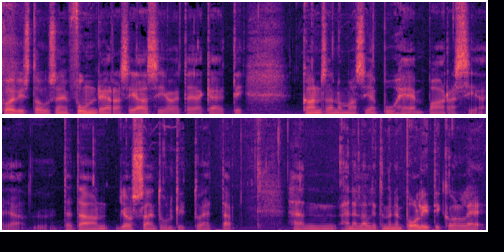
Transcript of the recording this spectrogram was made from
Koivisto usein funderasi asioita ja käytti kansanomaisia puheenparsia ja tätä on jossain tulkittu, että hän, hänellä oli tämmöinen poliitikolle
